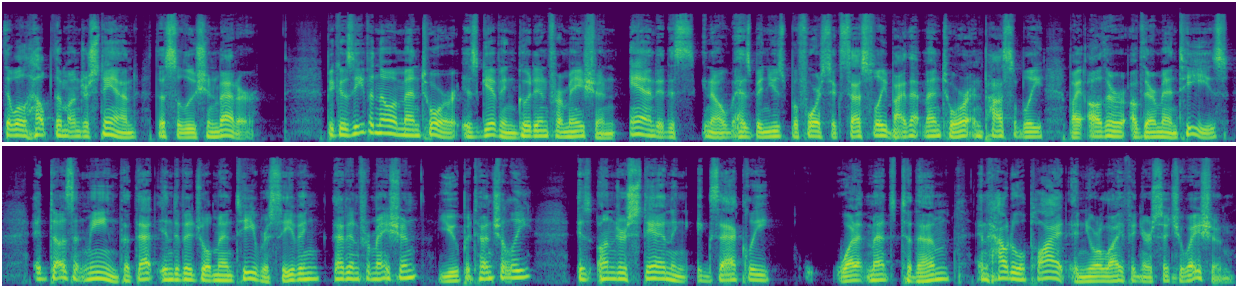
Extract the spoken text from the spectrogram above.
that will help them understand the solution better. Because even though a mentor is giving good information and it is, you know, has been used before successfully by that mentor and possibly by other of their mentees, it doesn't mean that that individual mentee receiving that information, you potentially, is understanding exactly what it meant to them and how to apply it in your life in your situation.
